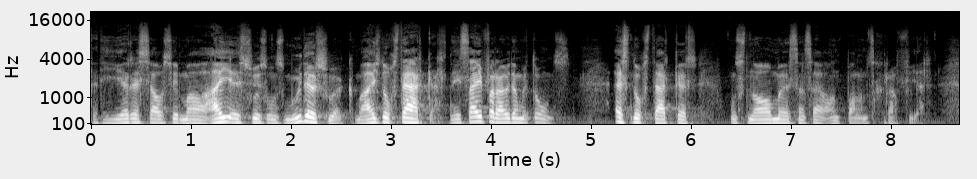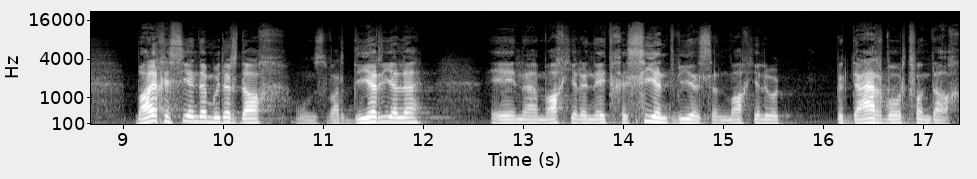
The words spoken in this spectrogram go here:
dat die Here self sê maar hy is soos ons moeders ook, maar hy's nog sterker, nê, nee, sy verhouding met ons is nog sterker. Ons name is in sy handpalms gegraveer. Baie geseënde Moedersdag. Ons waardeer julle en uh, mag julle net geseënd wees en mag julle ook bederf word vandag.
